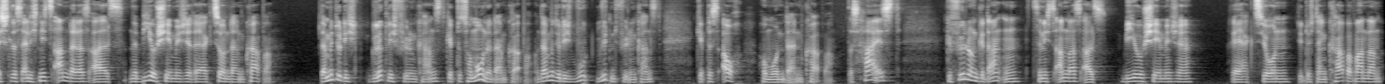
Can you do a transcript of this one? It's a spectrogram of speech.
ist schlussendlich nichts anderes als eine biochemische Reaktion in deinem Körper. Damit du dich glücklich fühlen kannst, gibt es Hormone in deinem Körper. Und damit du dich wütend fühlen kannst, gibt es auch Hormone in deinem Körper. Das heißt, Gefühle und Gedanken sind nichts anderes als biochemische Reaktionen, die durch deinen Körper wandern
